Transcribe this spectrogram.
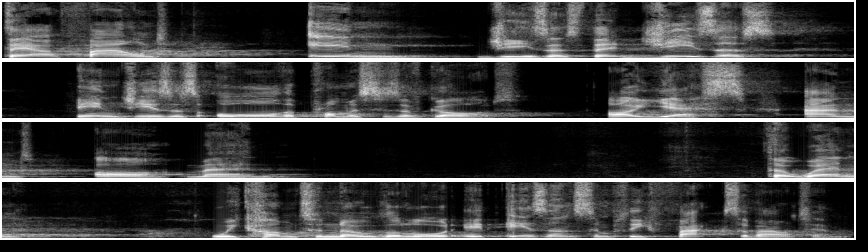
they are found in Jesus. That Jesus, in Jesus, all the promises of God are yes and amen. That when we come to know the Lord, it isn't simply facts about Him.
